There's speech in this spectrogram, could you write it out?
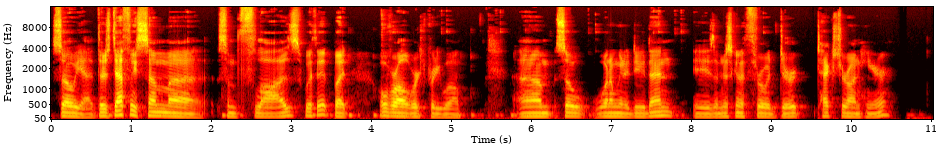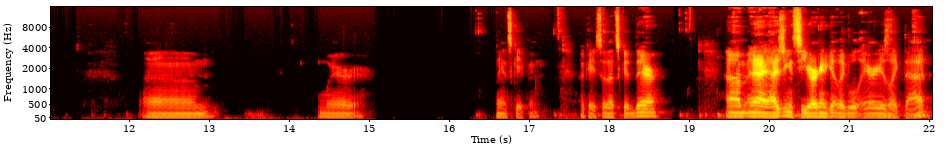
So yeah, there's definitely some uh, some flaws with it, but overall it works pretty well. Um, so what I'm going to do then is I'm just going to throw a dirt texture on here. Um, where landscaping. Okay, so that's good there. Um, and as you can see, you are going to get like little areas like that.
